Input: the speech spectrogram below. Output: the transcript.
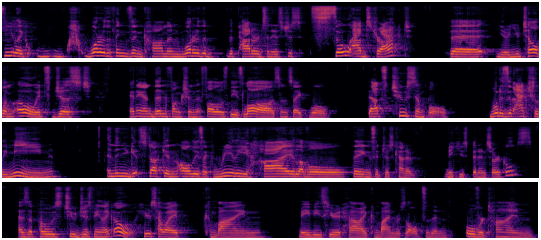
see like what are the things in common, what are the, the patterns, and it's just so abstract that you know you tell them, oh, it's just an and then function that follows these laws, and it's like, well, that's too simple. What does it actually mean? and then you get stuck in all these like really high level things that just kind of make you spin in circles as opposed to just being like oh here's how i combine maybes here's how i combine results and then over time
